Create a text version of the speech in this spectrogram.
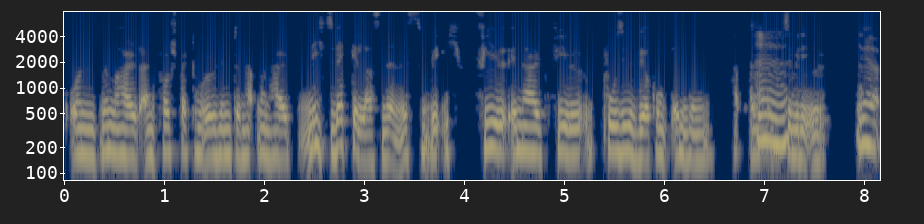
Und wenn man halt ein Vollspektrumöl nimmt, dann hat man halt nichts weggelassen. Dann ist wirklich viel Inhalt, viel positive Wirkung in dem mhm. CBD-Öl. Ja,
